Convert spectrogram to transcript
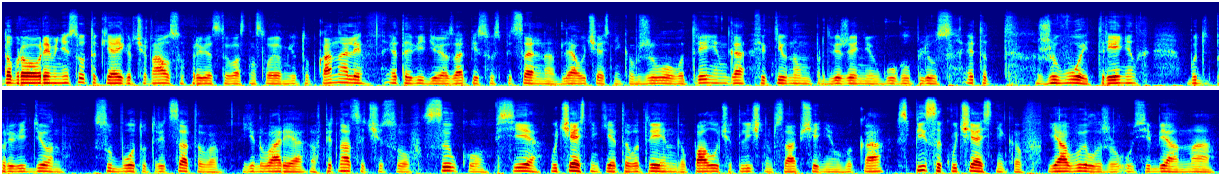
Доброго времени суток, я Игорь Черноусов, приветствую вас на своем YouTube канале. Это видео я записываю специально для участников живого тренинга эффективному продвижению в Google+. Этот живой тренинг будет проведен в субботу 30 января в 15 часов. Ссылку все участники этого тренинга получат личным сообщением в ВК. Список участников я выложил у себя на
